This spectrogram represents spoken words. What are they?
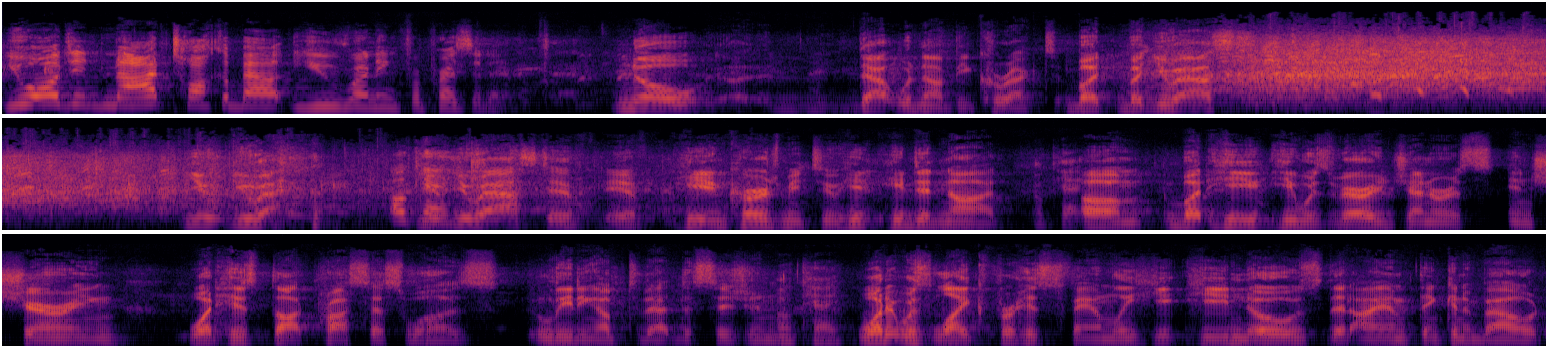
You all did not talk about you running for president. No, uh, that would not be correct. But but you asked. You you. Okay. You, you asked if, if he encouraged me to. He, he did not. Okay. Um, but he, he was very generous in sharing what his thought process was leading up to that decision. Okay. What it was like for his family. He, he knows that I am thinking about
